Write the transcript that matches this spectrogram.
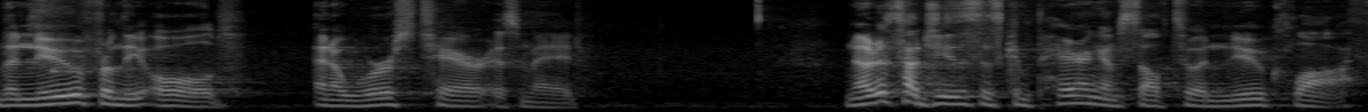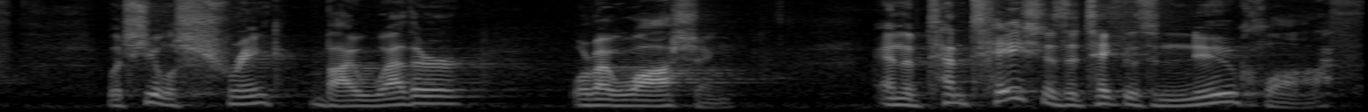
For the new from the old, and a worse tear is made. Notice how Jesus is comparing himself to a new cloth, which he will shrink by weather or by washing. And the temptation is to take this new cloth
